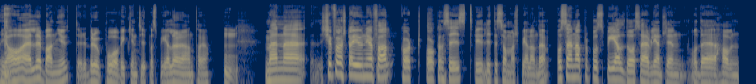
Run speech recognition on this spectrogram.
Ja, eller bara njuter. Det beror på vilken typ av spelare antar jag. Mm. Men eh, 21 juni i alla fall, kort och koncist, det är lite sommarspelande. Och sen apropå spel då så är det väl egentligen, och det har väl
